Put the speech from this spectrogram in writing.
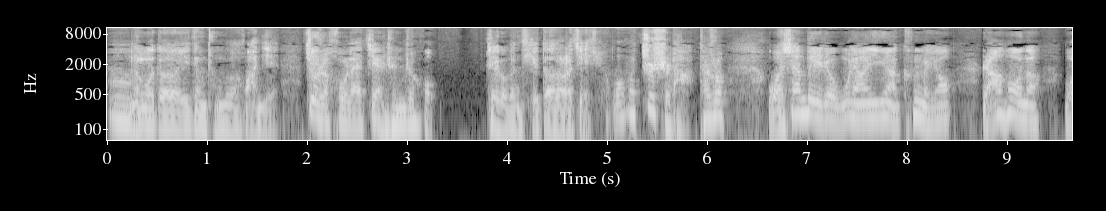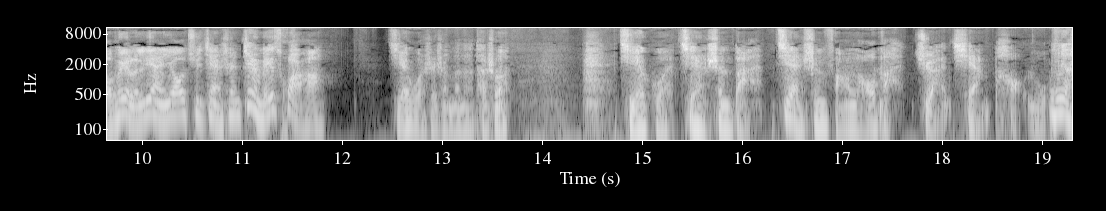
嗯能够得到一定程度的缓解。就是后来健身之后，这个问题得到了解决。我我支持他，他说我先被这无良医院坑了腰，然后呢，我为了练腰去健身，这没错哈。结果是什么呢？他说，唉结果健身板、健身房老板卷钱跑路，哎呀，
